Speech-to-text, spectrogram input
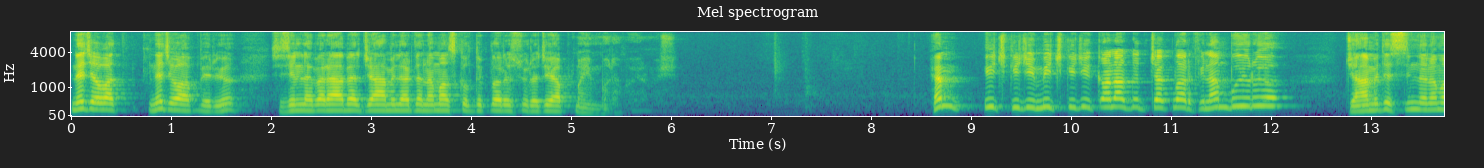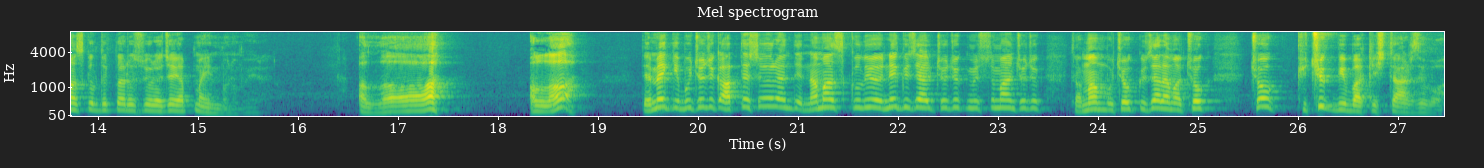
ne cevap ne cevap veriyor? Sizinle beraber camilerde namaz kıldıkları sürece yapmayın bunu buyurmuş. Hem içkici miçkici kan akıtacaklar filan buyuruyor. Camide sizinle namaz kıldıkları sürece yapmayın bunu buyuruyor. Allah Allah Demek ki bu çocuk abdest öğrendi. Namaz kılıyor. Ne güzel çocuk, Müslüman çocuk. Tamam bu çok güzel ama çok çok küçük bir bakış tarzı bu.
